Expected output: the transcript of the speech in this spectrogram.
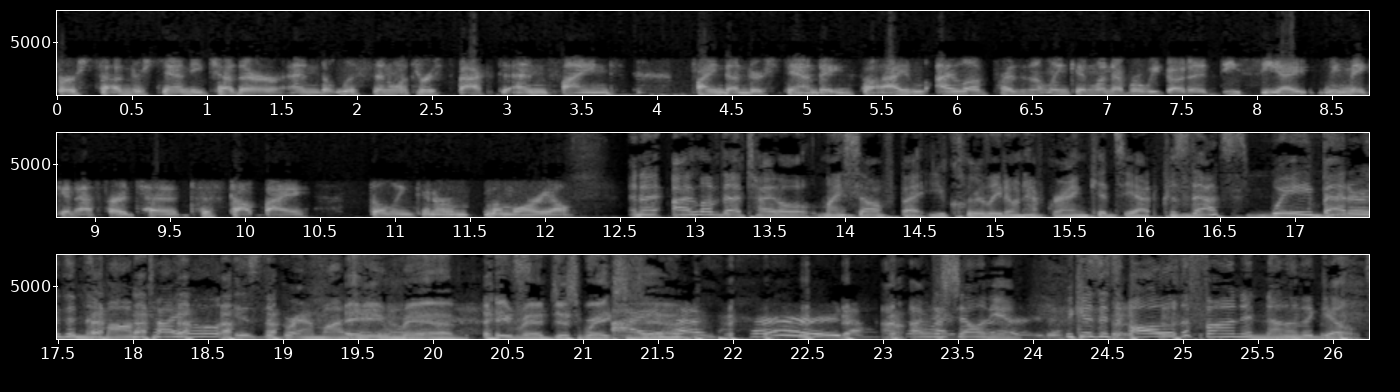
first to understand each other and listen with respect and find find understanding. So I I love President Lincoln. Whenever we go to DC, I, we make an effort to to stop by the Lincoln or Memorial. And I, I love that title myself, but you clearly don't have grandkids yet because that's way better than the mom title is the grandma title. Amen. Amen. Just wait, I have heard. I'm, I'm just I've telling heard. you because it's all of the fun and none of the guilt.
